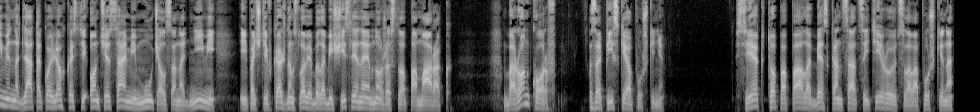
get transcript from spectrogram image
именно для такой легкости он часами мучился над ними, и почти в каждом слове было бесчисленное множество помарок. Барон Корф. Записки о Пушкине. Все, кто попало, без конца цитируют слова Пушкина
